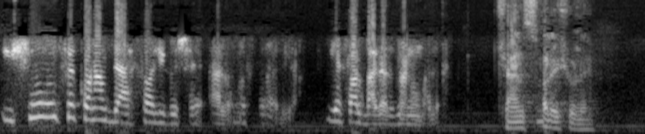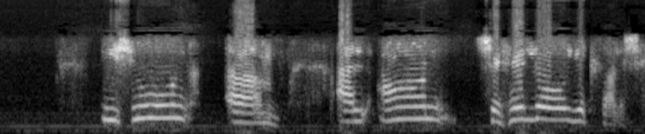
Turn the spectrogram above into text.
ایشون فکر کنم ده سالی بشه الان استرالیا یه سال بعد از من اومده چند سالشونه؟ ایشون ام، الان چهل و یک سالشه.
